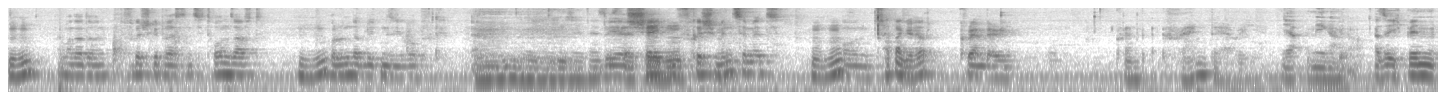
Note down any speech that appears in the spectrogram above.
Mhm. haben wir da drin, frisch gepressten Zitronensaft, Mhm. Holunderblütensirup. Ist Wir shaken schön. frisch Minze mit Mhm. und Hat man gehört? Cranberry. Cran Cranberry. Ja, mega. Genau. Also ich bin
